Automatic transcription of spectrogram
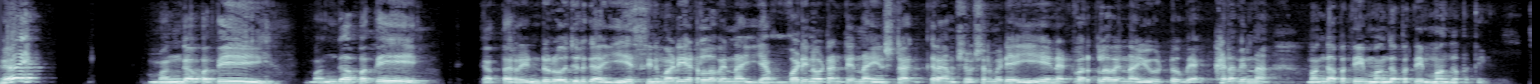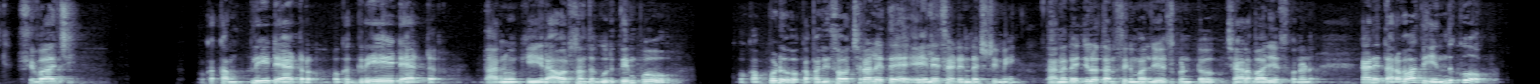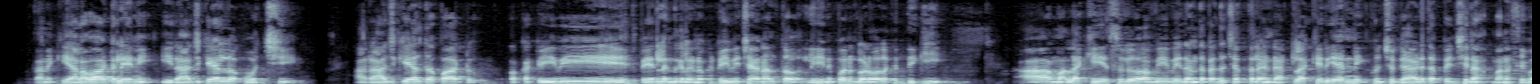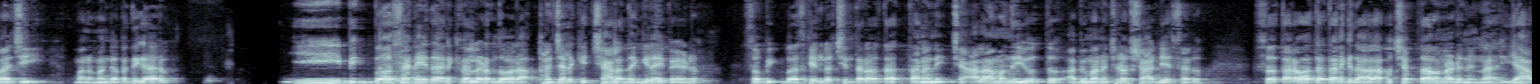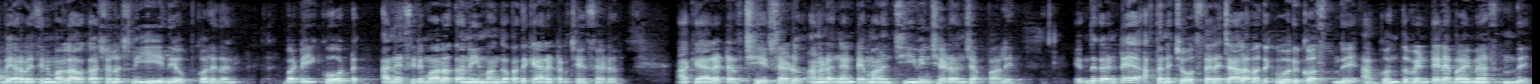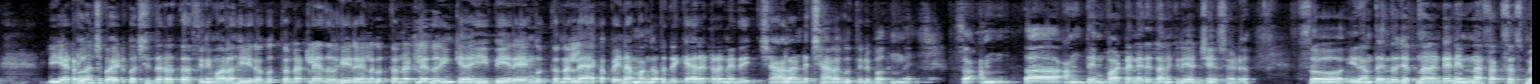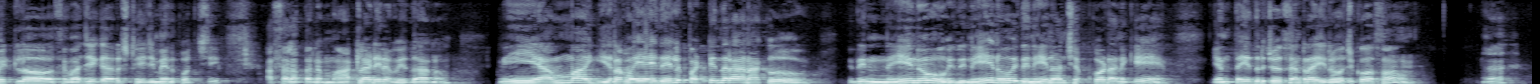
హే మంగపతి మంగపతి గత రెండు రోజులుగా ఏ సినిమా థియేటర్లో విన్నా ఎవ్వడి నోటంటే విన్నా ఇన్స్టాగ్రామ్ సోషల్ మీడియా ఏ నెట్వర్క్లో విన్నా యూట్యూబ్ ఎక్కడ విన్నా మంగపతి మంగపతి మంగపతి. శివాజీ ఒక కంప్లీట్ యాక్టర్ ఒక గ్రేట్ యాక్టర్. తనకి రావాల్సినంత గుర్తింపు ఒకప్పుడు ఒక పది సంవత్సరాలు అయితే ఏలేసాడు ఇండస్ట్రీని. తన రేంజ్లో తన సినిమాలు చేసుకుంటూ చాలా బాగా చేసుకున్నాడు. కానీ తర్వాత ఎందుకో తనకి అలవాటు లేని ఈ రాజకీయాల్లోకి వచ్చి ఆ రాజకీయాలతో పాటు ఒక టీవీ పేర్లు ఎందుకులేండి ఒక టీవీ ఛానల్తో లేనిపోని గొడవలకు దిగి ఆ మళ్ళా కేసులు అవి ఇవి ఇదంతా పెద్ద చెత్తలేండి. అట్లా కెరియర్ని కొంచెం గాడి తప్పించిన మన శివాజీ మన మంగపతి గారు ఈ బిగ్ బాస్ అనే దానికి వెళ్ళడం ద్వారా ప్రజలకి చాలా దగ్గర అయిపోయాడు సో బిగ్ బాస్కి వెళ్ళి వచ్చిన తర్వాత తనని చాలా మంది యూత్ అభిమానించడం స్టార్ట్ చేశారు. సో తర్వాత తనకి దాదాపు చెప్తా ఉన్నాడు నిన్న యాభై అరవై సినిమాల్లో అవకాశాలు వచ్చినాయి ఏది ఒప్పుకోలేదని. బట్ ఈ కోర్ట్ అనే సినిమాలో తను ఈ మంగపతి క్యారెక్టర్ చేశాడు. ఆ క్యారెక్టర్ చేశాడు అనడం కంటే మనం జీవించాడు అని చెప్పాలి. ఎందుకంటే అతన్ని చూస్తేనే చాలా మందికి వరకు వస్తుంది ఆ గొంతు వింటేనే భయం వేస్తుంది థియేటర్ నుంచి బయటకు వచ్చిన తర్వాత సినిమాలో హీరో గుర్తుండట్లేదు హీరోయిన్లు గుర్తుండట్లేదు ఇంకా ఈ వేరే ఏం గుర్తున్నా లేకపోయినా మంగపతి క్యారెక్టర్ అనేది చాలా అంటే చాలా గుర్తుండిపోతుంది. సో అంత అంత ఇంపార్టెంట్ అనేది తను క్రియేట్ చేశాడు. సో ఇదంతా ఎందుకు చెప్తున్నానంటే నిన్న సక్సెస్ మీట్లో శివాజీ గారు స్టేజ్ మీదకి వచ్చి అసలు అతను మాట్లాడిన విధానం మీ అమ్మ ఇరవై ఐదేళ్ళు పట్టిందిరా నాకు. ఇది నేను ఇది నేను ఇది నేను అని చెప్పుకోవడానికి ఎంత ఎదురు చూసాను రా ఈ రోజు కోసం.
